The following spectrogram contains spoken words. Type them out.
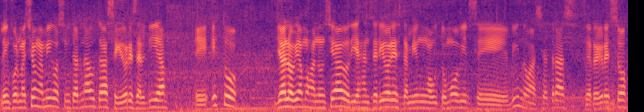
La información, amigos internautas, seguidores del día, eh, esto ya lo habíamos anunciado días anteriores, también un automóvil se vino hacia atrás, se regresó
